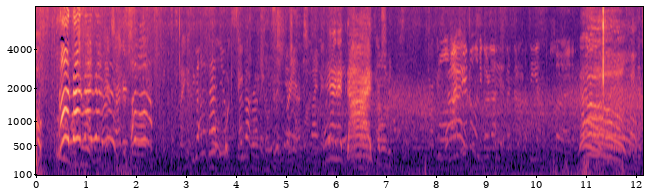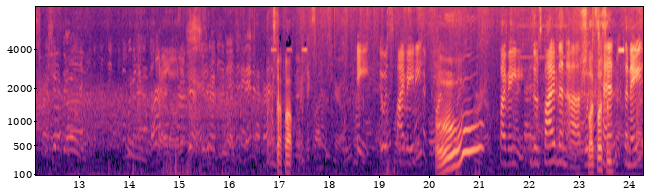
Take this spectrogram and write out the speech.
Run, run, run, run, run. Ah. You got it, Matthew. I'm not running. Get it, dive. Well, my parents will let me go to that facility, but No. You should have done. Yeah, you're gonna have to do like Stuff up. Eight. It was 580. Ooh. 580. Because it was five, then uh, was Let's it listen. 10, then eight.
